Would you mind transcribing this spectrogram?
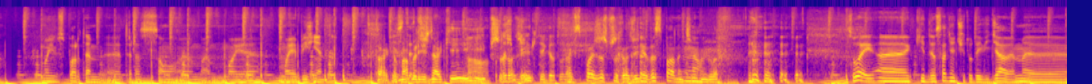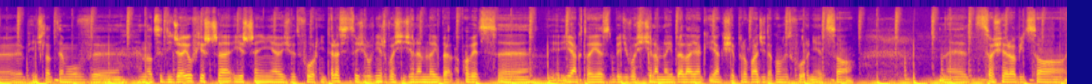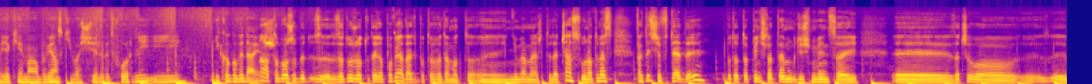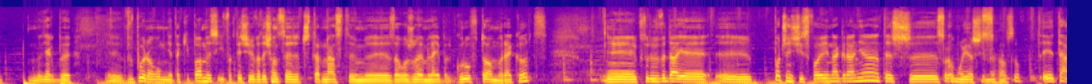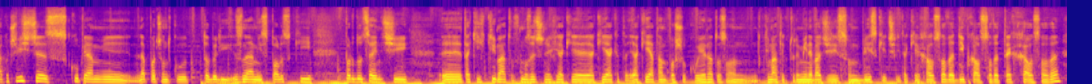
Moim sportem e, teraz są e, moje, moje bliźnięta. Tak, ma Niestety. bliźniaki No, i przychodzi... pięknie, gratulacje. Jak spojrzysz, przychodzi niewyspany No. Słuchaj, e, kiedy ostatnio cię tutaj widziałem, e, 5 lat temu w e, Nocy DJ-ów, jeszcze, jeszcze nie miałeś wytwórni. Teraz jesteś również właścicielem labela. Powiedz, e, jak to jest być właścicielem labela, jak, jak się prowadzi taką wytwórnię, co, e, co się robi, co, jakie ma obowiązki właściciel wytwórni i, i kogo wydajesz. No to może by za- za dużo tutaj opowiadać, bo to wiadomo, to y, nie mamy aż tyle czasu. Natomiast faktycznie wtedy, bo to, to 5 lat temu gdzieś mniej więcej y, zaczęło y, y, jakby y, wypłynął u mnie taki pomysł i faktycznie w 2014 y, założyłem label Groove Tom Records, który wydaje y, po części swoje nagrania, też y, skup- Promujesz innych osób? Y, Tak, oczywiście skupiam y, na początku to byli znajomi z Polski, producenci y, takich klimatów muzycznych, jakie, jakie, jakie, jakie ja tam poszukuję. No to są klimaty, które mi najbardziej są bliskie, czyli takie house'owe, deep house'owe, tech house'owe.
